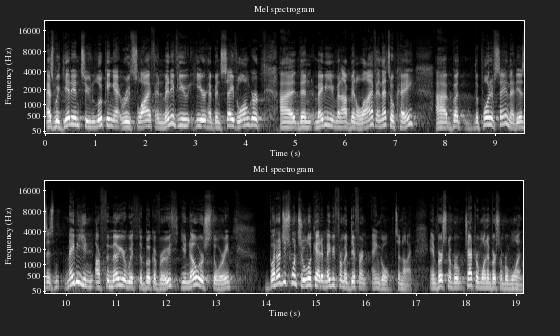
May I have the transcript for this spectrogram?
as we get into looking at Ruth's life. And many of you here have been saved longer uh, than maybe even I've been alive, and that's okay. Uh, but the point of saying that is, is maybe you are familiar with the book of Ruth, you know her story, but I just want you to look at it maybe from a different angle tonight. In verse number, chapter 1 and verse number 1. It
